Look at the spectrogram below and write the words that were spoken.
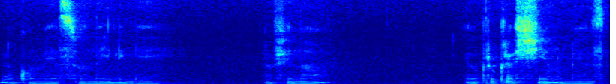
No começo eu nem liguei. Afinal, eu procrastino mesmo.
